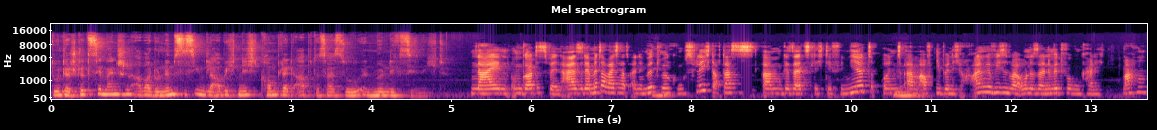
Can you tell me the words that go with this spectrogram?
Du unterstützt die Menschen, aber du nimmst es ihnen, glaube ich, nicht komplett ab. Das heißt, du entmündigst sie nicht. Nein, um Gottes Willen. Also der Mitarbeiter hat eine. Mitwirkungspflicht, auch das ist ähm, gesetzlich definiert und mhm. ähm, auf die bin ich auch angewiesen, weil ohne seine Mitwirkung kann ich nicht machen.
